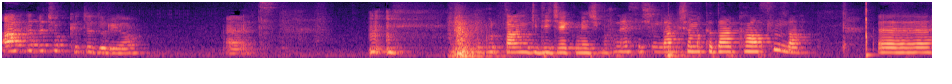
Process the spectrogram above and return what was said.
Arkada çok kötü duruyor. Evet. Buradan gidecek mecbur. Neyse şimdi akşama kadar kalsın da. Ee,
